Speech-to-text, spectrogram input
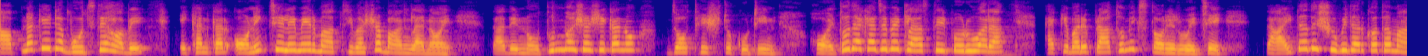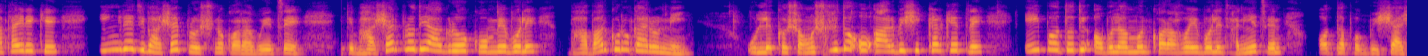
আপনাকে এটা বুঝতে হবে, এখানকার অনেক ছেলেমেয়ের মাতৃভাষা বাংলা নয়। তাদের নতুন ভাষা শেখানো যথেষ্ট কঠিন। হয়তো দেখা যাবে ক্লাস থ্রির পড়ুয়ারা একেবারে প্রাথমিক স্তরে রয়েছে। তাই তাদের সুবিধার কথা মাথায় রেখে ইংরেজি ভাষায় প্রশ্ন করা হয়েছে। এতে ভাষার প্রতি আগ্রহ কমবে বলে ভাবার কোনো কারণ নেই। উল্লেখ্য সংস্কৃত ও আরবি শিক্ষার ক্ষেত্রে এই পদ্ধতি অবলম্বন করা হয় বলে জানিয়েছেন অধ্যাপক বিশ্বাস।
